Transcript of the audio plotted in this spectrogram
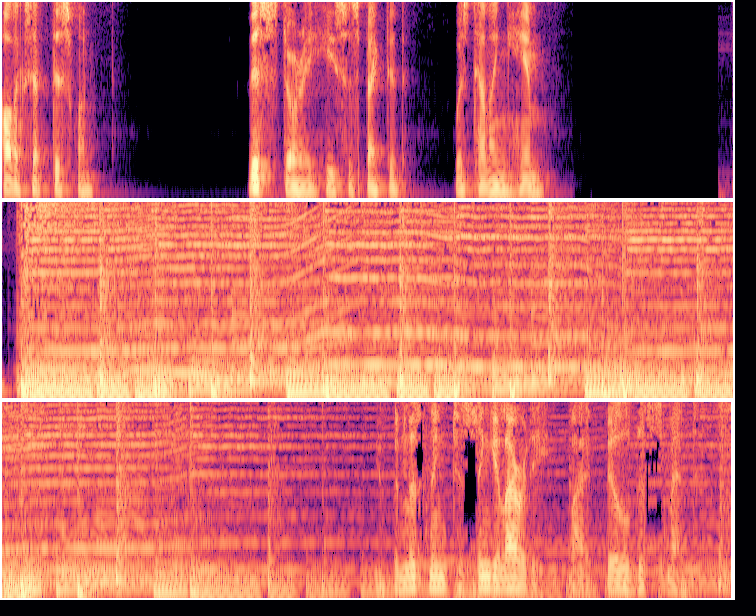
All except this one. This story, he suspected, was telling him. Listening to Singularity by Bill DeSmet.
